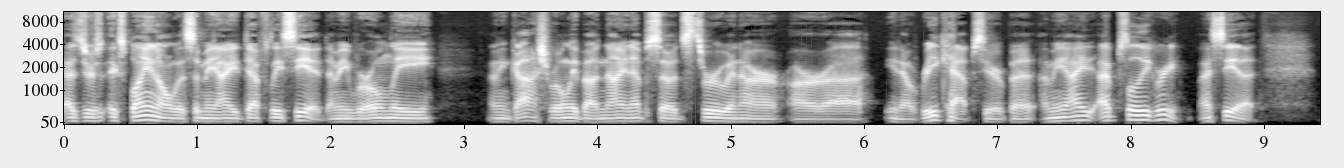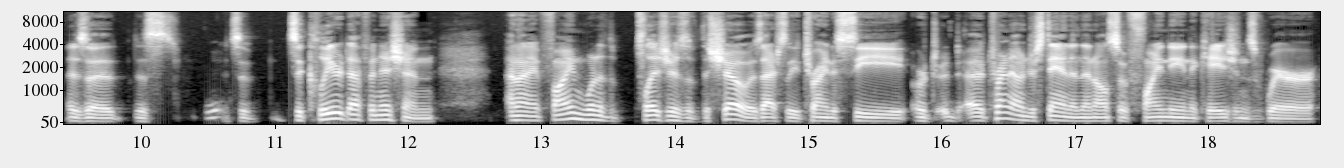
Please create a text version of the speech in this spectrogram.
as you're explaining all this, I mean, I definitely see it. I mean, we're only, I mean, gosh, we're only about nine episodes through in our our uh, you know recaps here, but I mean, I absolutely agree. I see it. There's a this it's a it's a clear definition, and I find one of the pleasures of the show is actually trying to see or uh, trying to understand, and then also finding occasions where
